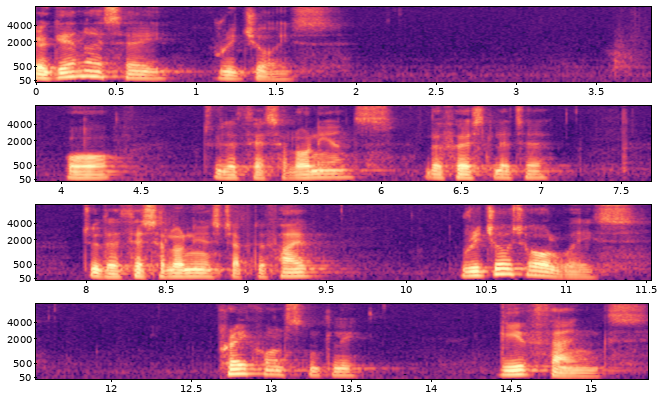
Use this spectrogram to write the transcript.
Again I say, rejoice. Or to the Thessalonians, the first letter, to the Thessalonians, chapter 5 Rejoice always, pray constantly, give thanks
